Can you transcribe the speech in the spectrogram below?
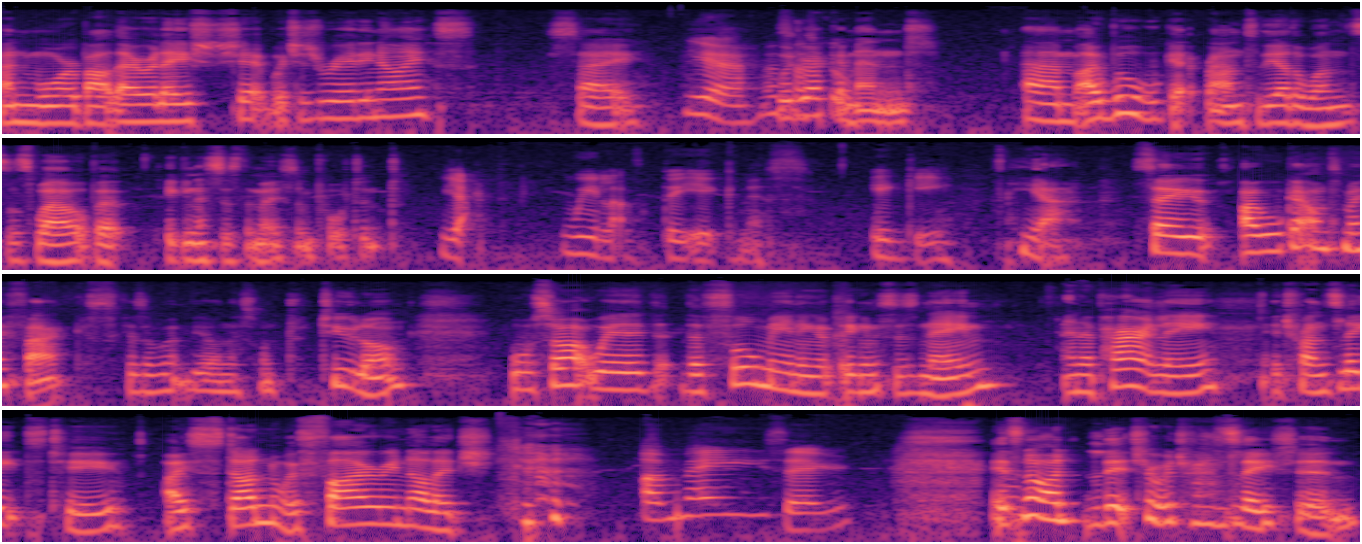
and more about their relationship, which is really nice. So Yeah. would sounds cool. recommend. Um, I will get round to the other ones as well, but Ignis is the most important. Yeah. We love the Ignis. Iggy. Yeah. So I will get onto my facts because I won't be on this one for too long. We'll start with the full meaning of Ignis's name, and apparently it translates to "I stun with fiery knowledge." Amazing. It's not a literal translation,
